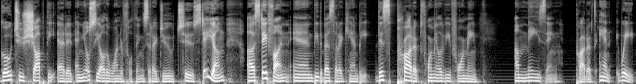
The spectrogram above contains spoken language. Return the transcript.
go to shop the edit, and you'll see all the wonderful things that I do to stay young, uh, stay fun, and be the best that I can be. This product, Formula V for me, amazing product. And wait,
